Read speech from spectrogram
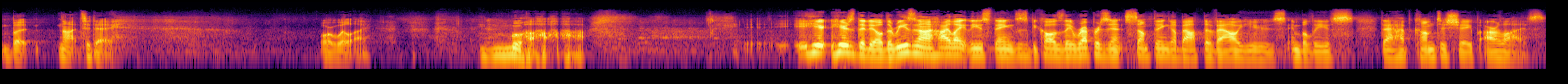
but not today. Or will I? Here, here's the deal the reason I highlight these things is because they represent something about the values and beliefs that have come to shape our lives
